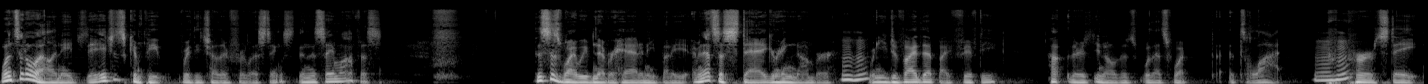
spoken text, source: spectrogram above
Once in a while, the agents compete with each other for listings in the same office. This is why we've never had anybody. I mean, that's a staggering number. When you divide that by fifty, how, there's you know, there's well, that's what it's a lot p- per state.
